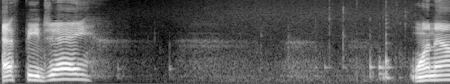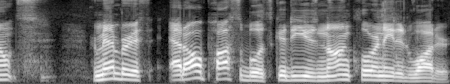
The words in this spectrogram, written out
FPJ, one ounce. Remember, if at all possible, it's good to use non-chlorinated water.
